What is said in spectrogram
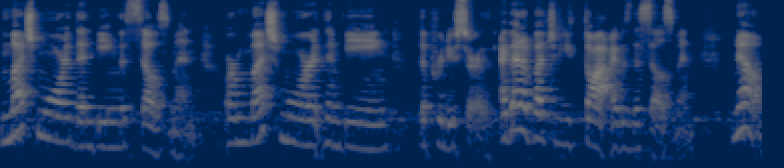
Much more than being the salesman or much more than being the producer. I bet a bunch of you thought I was the salesman. No.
